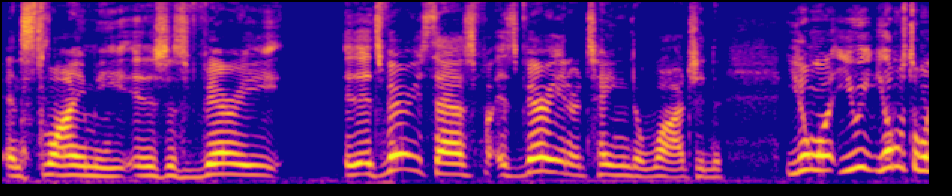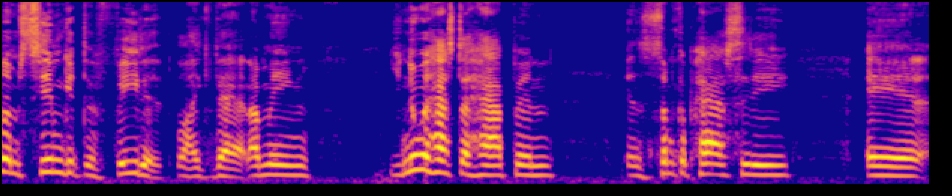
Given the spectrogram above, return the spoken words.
and slimy is just very it's very satisfying it's very entertaining to watch and you don't want you, you almost don't want to see him get defeated like that. I mean you knew it has to happen in some capacity. And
